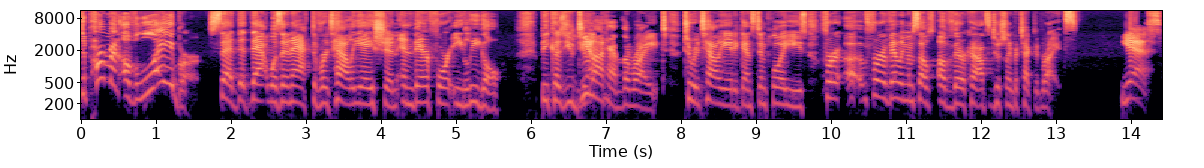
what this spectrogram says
department of labor said that that was an act of retaliation and therefore illegal because you do Yep. not have the right to retaliate against employees for uh, for availing themselves of their constitutionally protected rights Yes.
